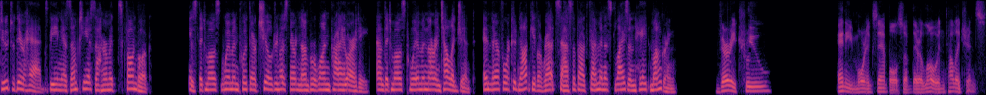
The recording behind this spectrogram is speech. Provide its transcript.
due to their heads being as empty as a hermit's phone book, is that most women put their children as their number one priority, and that most women are intelligent, and therefore could not give a rat's ass about feminist lies and hate mongering. Very true. Any more examples of their low intelligence?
